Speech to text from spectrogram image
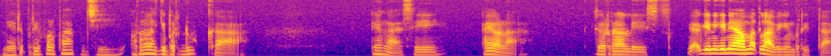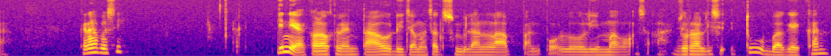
mirip rival PUBG orang lagi berduka. Ya nggak sih? Ayolah jurnalis. Nggak gini-gini amat lah bikin berita. Kenapa sih? Gini ya kalau kalian tahu di zaman 1985 kalau salah jurnalis itu bagaikan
